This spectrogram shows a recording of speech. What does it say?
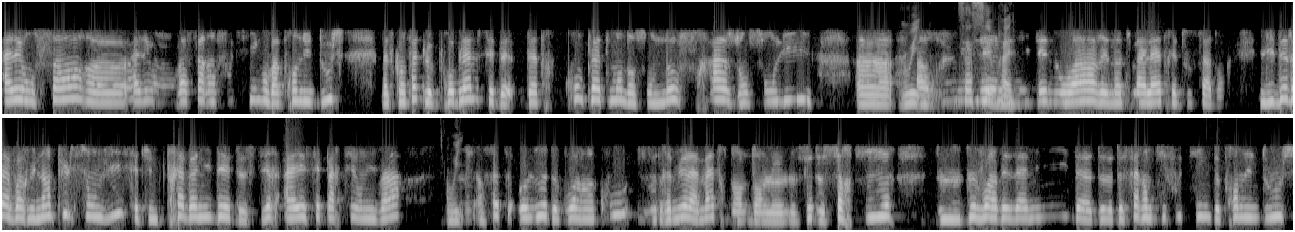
allez, on sort, euh, allez, on va faire un footing, on va prendre une douche. Parce qu'en fait, le problème, c'est d'être- complètement dans son naufrage, dans son lit, euh, Oui, à ça, c'est vrai. les idées noires et notre mal-être et tout ça. Donc, l'idée d'avoir une impulsion de vie, c'est une très bonne idée de se dire allez, c'est parti, on y va. Oui. En fait, au lieu de boire un coup, il vaudrait mieux la mettre dans, le, fait de sortir, de, voir des amis, de faire un petit footing, de prendre une douche.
